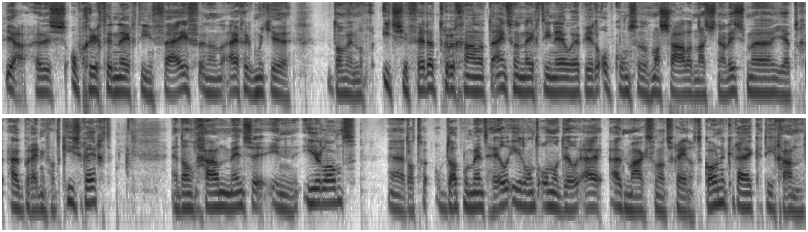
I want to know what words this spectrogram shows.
Ja, het is opgericht in 1905. En dan eigenlijk moet je dan weer nog ietsje verder teruggaan. Aan het eind van de 19e eeuw heb je de opkomst van het massale nationalisme. Je hebt uitbreiding van het kiesrecht. En dan gaan mensen in Ierland... Uh, dat op dat moment heel Ierland onderdeel uitmaakt van het Verenigd Koninkrijk. Die gaan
